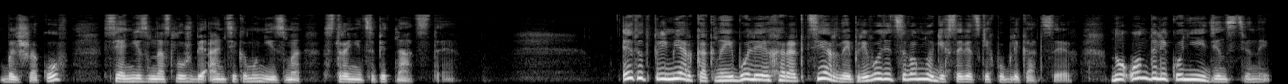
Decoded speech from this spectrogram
Большаков «Сионизм на службе антикоммунизма», страница 15. Этот пример, как наиболее характерный, приводится во многих советских публикациях, но он далеко не единственный.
